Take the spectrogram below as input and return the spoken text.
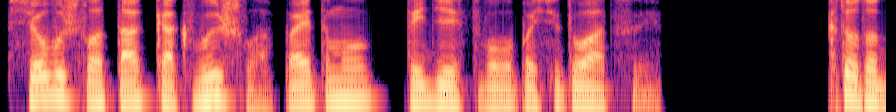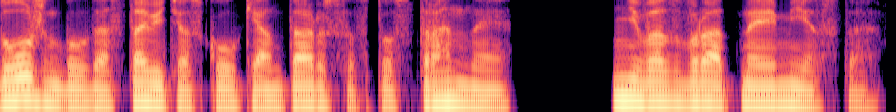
все вышло так, как вышло, поэтому ты действовала по ситуации. Кто-то должен был доставить осколки Антареса в то странное, невозвратное место.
